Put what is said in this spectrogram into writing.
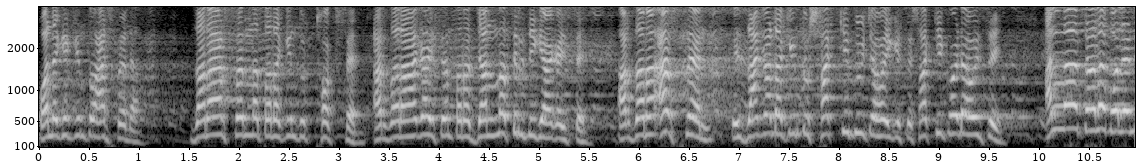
অনেকে কিন্তু আসছে না। যারা আসছেন না, তারা কিন্তু ঠকছেন। আর যারা আগাইছেন, তারা জান্নাতের দিকে আগাইছেন। আর যারা আসছেন, এই জায়গাটা কিন্তু সাক্ষী দুইটা হয়ে গেছে। সাক্ষী কয়টা হয়েছে আল্লাহ তালা বলে বলেন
